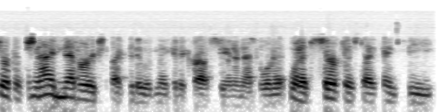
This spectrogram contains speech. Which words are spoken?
surfaced. I mean, I never expected it would make it across the internet. But when it when it surfaced, I think the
